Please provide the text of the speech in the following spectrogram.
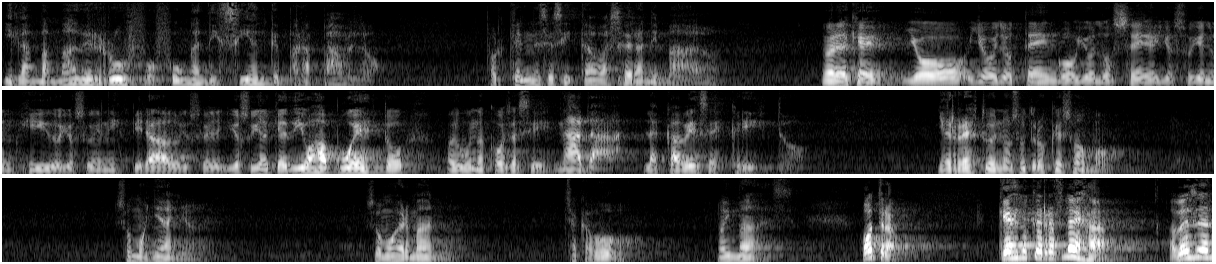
Y la mamá de Rufo fue un aliciente para Pablo porque él necesitaba ser animado. No era que yo, yo lo tengo, yo lo sé, yo soy el ungido, yo soy el inspirado, yo soy, yo soy el que Dios ha puesto o alguna cosa así. Nada, la cabeza es Cristo. ¿Y el resto de nosotros qué somos? Somos ñaños, somos hermanos. Se acabó, no hay más. Otra, ¿qué es lo que refleja? A veces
